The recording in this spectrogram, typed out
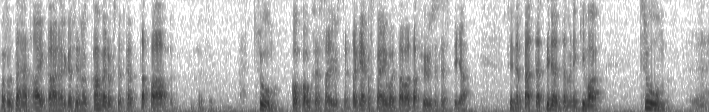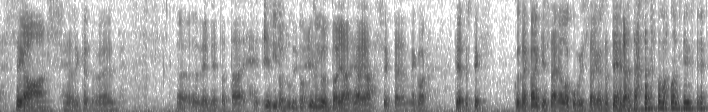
osu tähän aikaan. Eli siinä on kaverukset, jotka tapaa Zoom-kokouksessa just sen takia, koska ei voi tavata fyysisesti. Ja sinne päättää, että pidetään tämmöinen kiva Zoom-seans, eli niin, niin, tota, istunt, Istunto, niin. istuntoja niin. ja, ja sitten niin kun, tietysti kuten kaikissa elokuvissa, joissa tehdään tällä tavalla, niin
